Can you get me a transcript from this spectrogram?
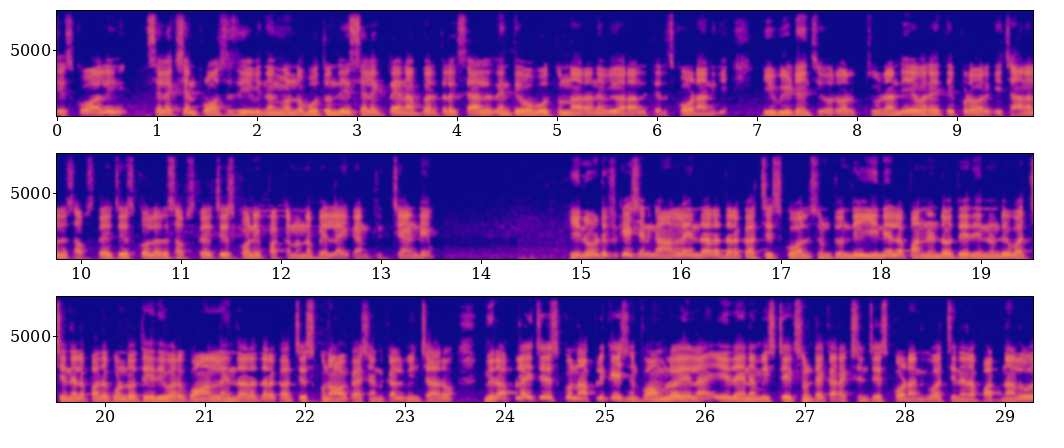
చేసుకోవాలి? సెలక్షన్ ప్రాసెస్ ఏ విధంగా ఉండబోతుంది? సెలెక్ట్ అయిన అభ్యర్థులకు శాలరీ ఎంత ఇవ్వబోతున్నారు అనే వివరాలు తెలుసుకోవడానికి ఈ వీడియోని చివరి వరకు చూడండి. ఎవరైతే ఇప్పటివరకు ఈ ఛానల్ని సబ్స్క్రైబ్ చేసుకోలేరు సబ్స్క్రైబ్ చేసుకొని పక్కనున్న బెల్ ఐకాన్ క్లిక్ చేయండి. ఈ నోటిఫికేషన్కి ఆన్లైన్ ద్వారా దరఖాస్తు చేసుకోవాల్సి ఉంటుంది. ఈ నెల పన్నెండవ తేదీ నుండి వచ్చే నెల పదకొండవ తేదీ వరకు ఆన్లైన్ ద్వారా దరఖాస్తు చేసుకునే అవకాశాన్ని కల్పించారు. మీరు అప్లై చేసుకున్న అప్లికేషన్ ఫామ్లో ఎలా ఏదైనా మిస్టేక్స్ ఉంటే కరెక్షన్ చేసుకోవడానికి వచ్చే నెల పద్నాలుగో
